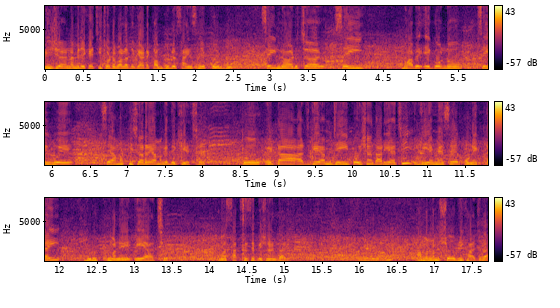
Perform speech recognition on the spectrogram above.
ভিশন আমি রেখেছি ছোটোবেলা থেকে একটা কম্পিউটার সায়েন্স নিয়ে পড়ব সেই নার্চার সেই ভাবে এগোনো সেই ওয়ে সে আমার টিচাররাই আমাকে দেখিয়েছে। তো এটা আজকে আমি যেই পজিশনে দাঁড়িয়ে আছি ভিএমএস এর অনেকটাই গুরুত্ব মানে এ আছে আমার সাকসেসের পেছনে দায়ী আমার নাম? আমার নাম সৌভিক হাজরা।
